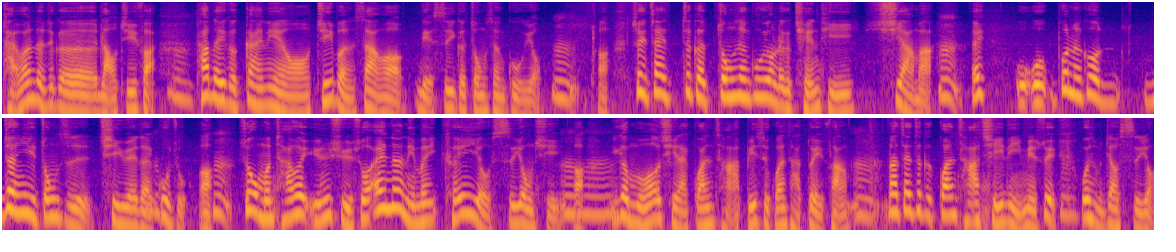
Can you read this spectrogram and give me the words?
台湾的这个劳基法，嗯、它的一个概念哦，基本上哦，也是一个终身雇佣，嗯，啊，所以在这个终身雇佣的一个前提下嘛，嗯，哎，我我不能够。任意终止契约的雇主哦，所以我们才会允许说，哎，那你们可以有试用期哦，一个磨合期来观察彼此观察对方。那在这个观察期里面，所以为什么叫试用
